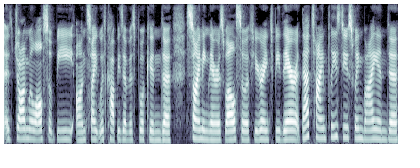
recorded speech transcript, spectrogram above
uh, John will also be on site with copies of his book and uh, signing there as well. So if you're going to be there at that time, please do swing by and uh,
